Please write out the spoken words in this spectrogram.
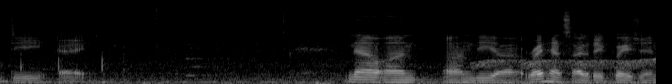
2dA. Now on, on the uh, right hand side of the equation,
